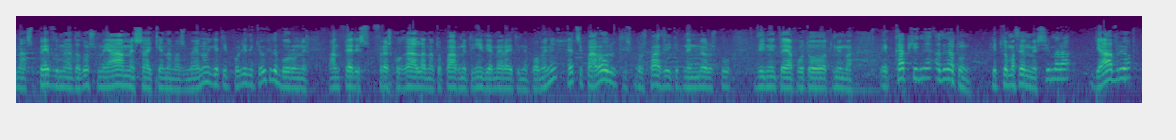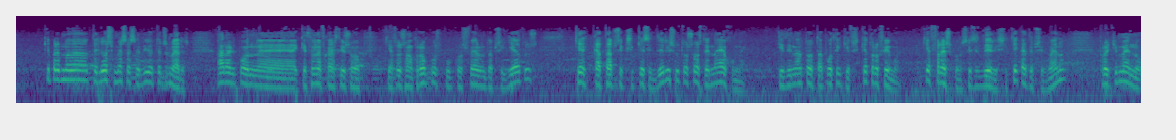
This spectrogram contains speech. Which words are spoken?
να σπέβδουμε να τα δώσουμε άμεσα και να μα μένουν, γιατί πολλοί δικαιούχοι δεν μπορούν, αν φέρεις φρέσκο γάλα, να το πάρουν την ίδια μέρα ή την επόμενη. Έτσι, παρόλο τη προσπάθεια και την ενημέρωση που δίνεται από το τμήμα. Ε, κάποιοι είναι αδυνατούν, γιατί το μαθαίνουμε σήμερα για αύριο και πρέπει να τελειώσει μέσα σε δύο-τρεις μέρες. Άρα λοιπόν ε, και θέλω να ευχαριστήσω και αυτούς τους ανθρώπους που προσφέρουν τα ψυγεία τους και κατάψυξη και συντήρηση, ούτως ώστε να έχουμε τη δυνατότητα αποθήκευσης και τροφίμων και φρέσκων στη συντήρηση και κατεψυγμένων, προκειμένου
